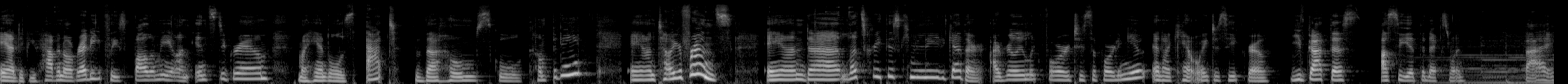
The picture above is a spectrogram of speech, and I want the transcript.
And if you haven't already, please follow me on Instagram. My handle is at the homeschool company and tell your friends. And uh, let's create this community together. I really look forward to supporting you and I can't wait to see it grow. You've got this. I'll see you at the next one. Bye.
